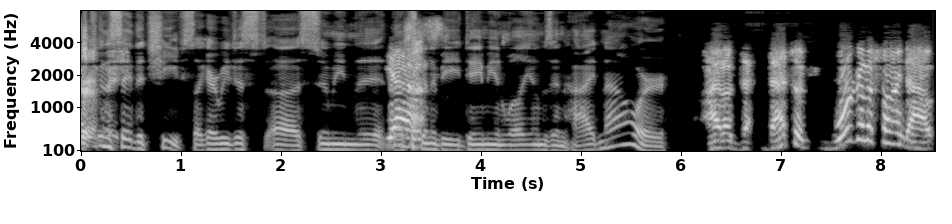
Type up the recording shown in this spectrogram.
I was going to say the Chiefs. Like, are we just uh, assuming that yeah. that's going to be Damien Williams and Hyde now, or I don't. That, that's a. We're going to find out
